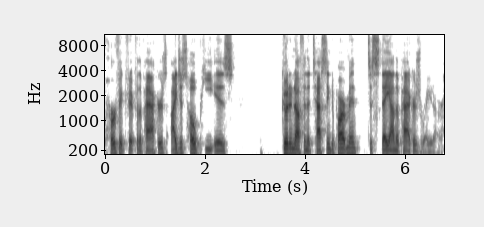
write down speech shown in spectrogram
perfect fit for the Packers. I just hope he is good enough in the testing department to stay on the Packers' radar.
